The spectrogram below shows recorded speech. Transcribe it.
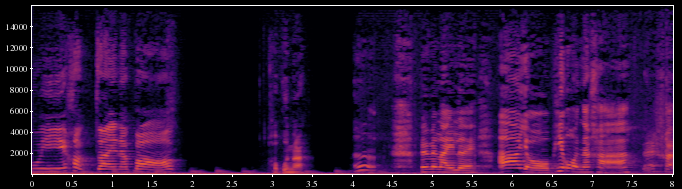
อุ้ยขอบใจนะป๊อปขอบคุณนะ เออ ไม่เป็นไรเลย อ่าเดี๋ยวพี่โอนนะคะ ได้ค่ะ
